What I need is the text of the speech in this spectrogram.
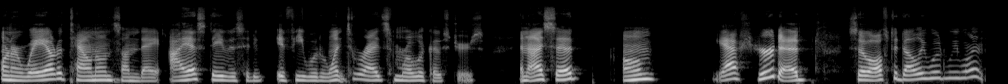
on our way out of town on Sunday, I asked Davis if- he would want to ride some roller coasters. And I said, um, yeah, sure, Dad. So off to Dollywood we went.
